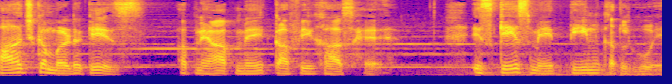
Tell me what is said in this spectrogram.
आज का मर्डर केस अपने आप में काफ़ी खास है। इस केस में तीन कत्ल हुए।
